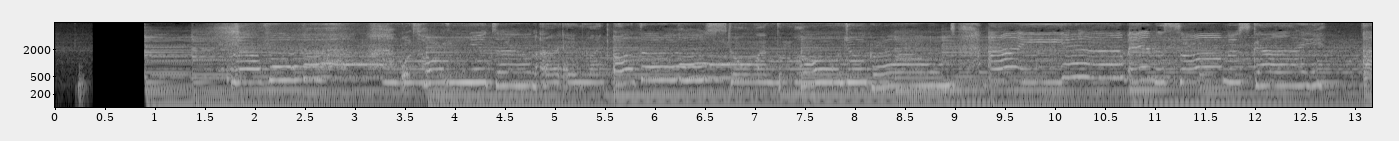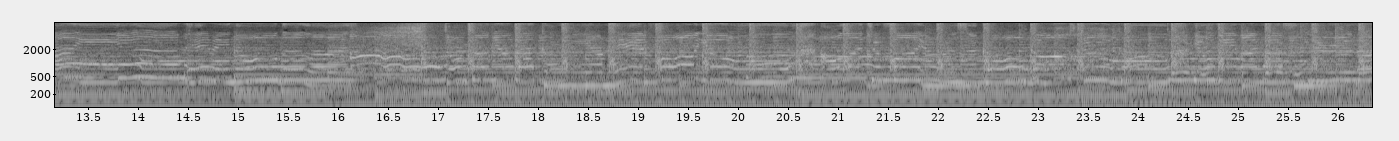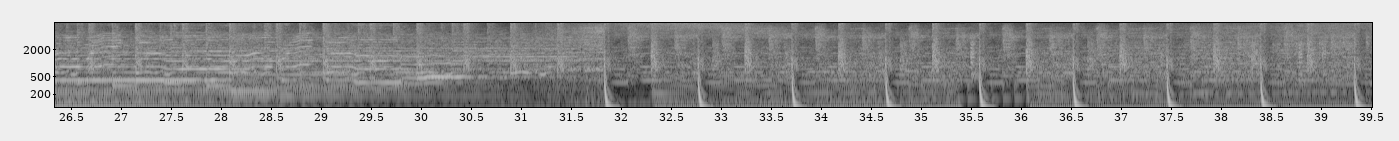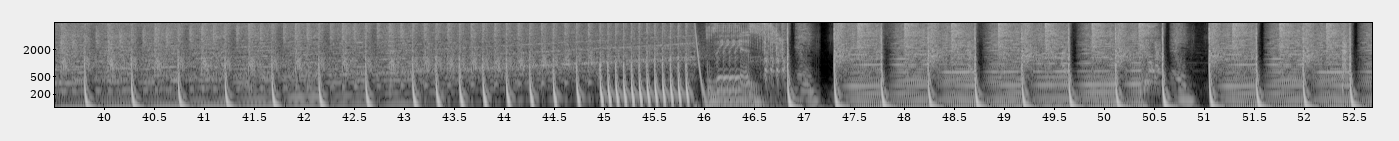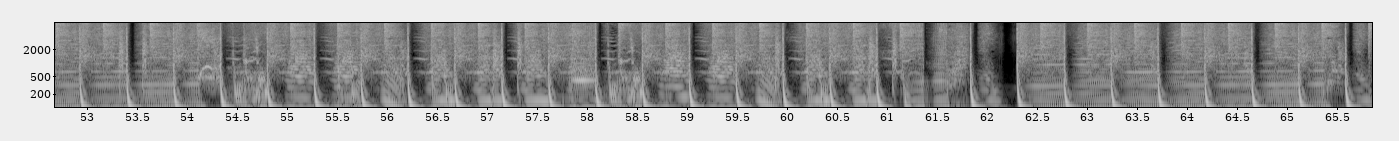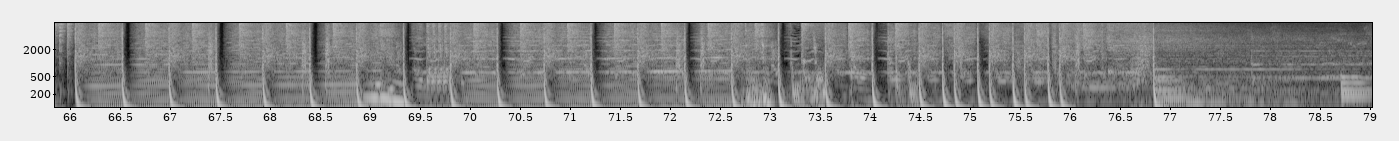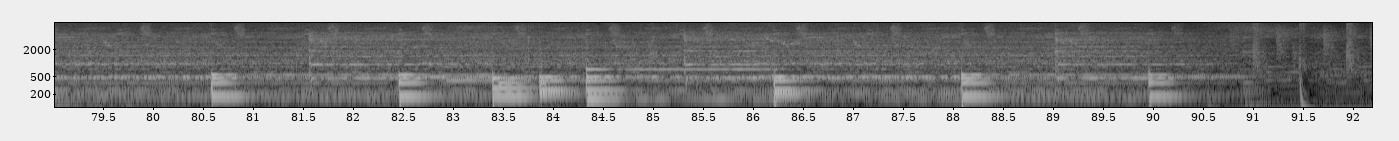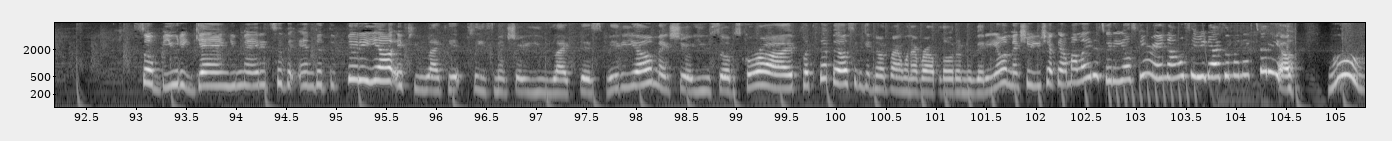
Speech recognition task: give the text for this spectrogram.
Beauty gang, you made it to the end of the video. If you like it, please make sure you like this video. Make sure you subscribe. Click that bell so you can get notified whenever I upload a new video. And make sure you check out my latest videos here. And I'll see you guys in my next video. Woo!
